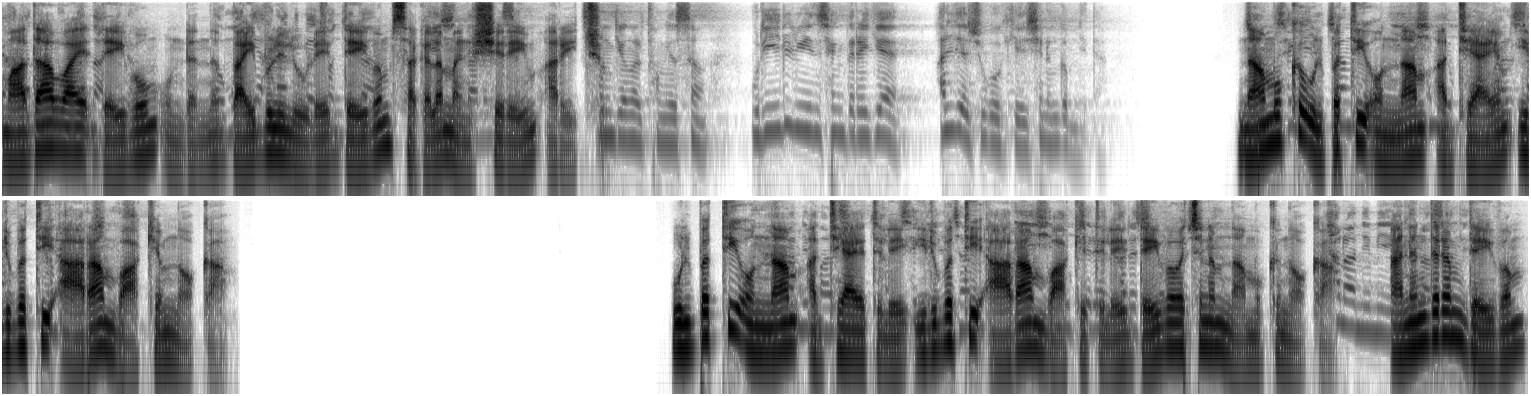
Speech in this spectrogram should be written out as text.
മാതാവായ ദൈവവും ഉണ്ടെന്ന് ബൈബിളിലൂടെ ദൈവം സകല മനുഷ്യരെയും അറിയിച്ചു. നമുക്ക് ഉൽപ്പത്തി ഒന്നാം അധ്യായം ഇരുപത്തി ആറാം വാക്യം നോക്കാം. ഉൽപ്പത്തി ഒന്നാം അധ്യായത്തിലെ ഇരുപത്തി ആറാം വാക്യത്തിലെ ദൈവവചനം നമുക്ക് നോക്കാം. അനന്തരം ദൈവം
